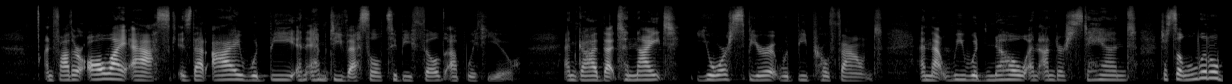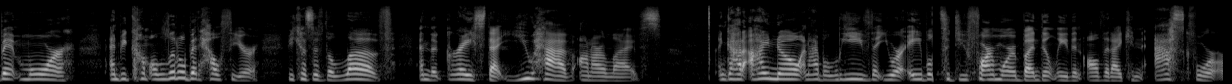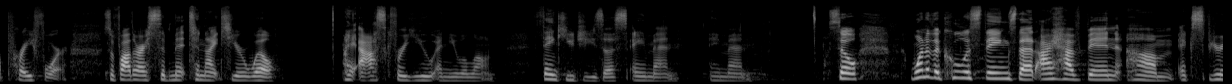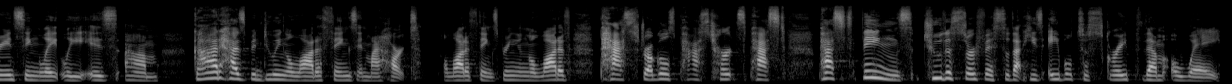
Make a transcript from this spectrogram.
And Father, all I ask is that I would be an empty vessel to be filled up with you. And God, that tonight your spirit would be profound and that we would know and understand just a little bit more and become a little bit healthier because of the love and the grace that you have on our lives. And God, I know and I believe that you are able to do far more abundantly than all that I can ask for or pray for. So, Father, I submit tonight to your will. I ask for you and you alone. Thank you, Jesus. Amen. Amen. So, one of the coolest things that I have been um, experiencing lately is um, God has been doing a lot of things in my heart a lot of things bringing a lot of past struggles past hurts past past things to the surface so that he's able to scrape them away.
